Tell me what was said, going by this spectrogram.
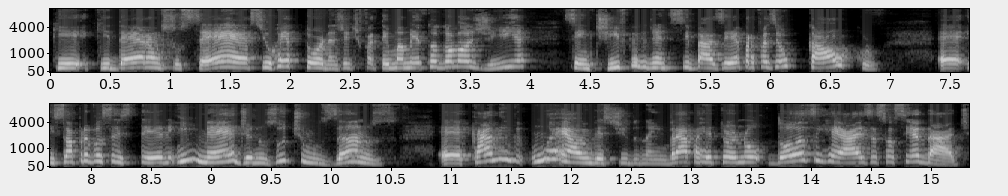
que, que deram sucesso e o retorno. A gente tem uma metodologia científica que a gente se baseia para fazer o cálculo. É, e só para vocês terem, em média, nos últimos anos, é, cada um real investido na Embrapa retornou 12 reais à sociedade.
